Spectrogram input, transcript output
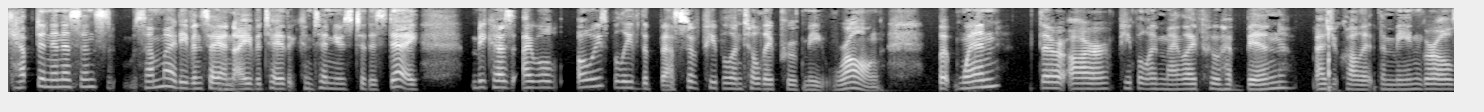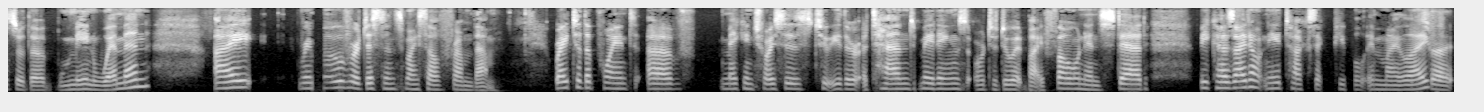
kept an innocence. Some might even say mm. a naivete that continues to this day because I will always believe the best of people until they prove me wrong. But when there are people in my life who have been, as you call it, the mean girls or the mean women, I remove or distance myself from them right to the point of making choices to either attend meetings or to do it by phone instead because I don't need toxic people in my life. Right.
